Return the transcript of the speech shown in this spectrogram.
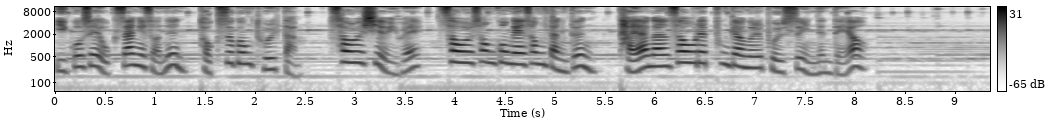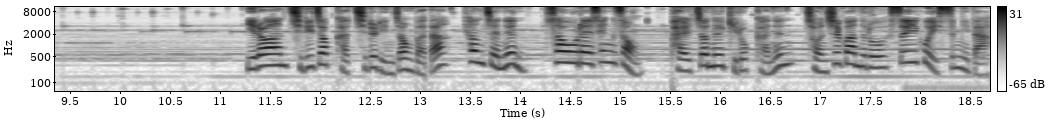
이곳의 옥상에서는 덕수궁 돌담, 서울시의회, 서울성공회 성당 등 다양한 서울의 풍경을 볼 수 있는데요. 이러한 지리적 가치를 인정받아 현재는 서울의 생성, 발전을 기록하는 전시관으로 쓰이고 있습니다.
